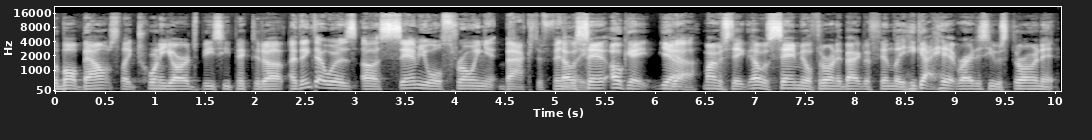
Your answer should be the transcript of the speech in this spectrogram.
The ball bounced like 20 yards. BC picked it up. I think that was uh, Samuel throwing it back to Finley. That was Sam. Okay, yeah, Yeah. my mistake. That was Samuel throwing it back to Finley. He got hit right as he was throwing it.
